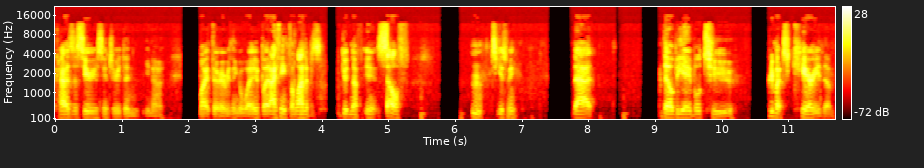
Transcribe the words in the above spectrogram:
has a serious injury, then you know might throw everything away. But I think the lineup is good enough in itself. Mm, excuse me. That they'll be able to pretty much carry them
